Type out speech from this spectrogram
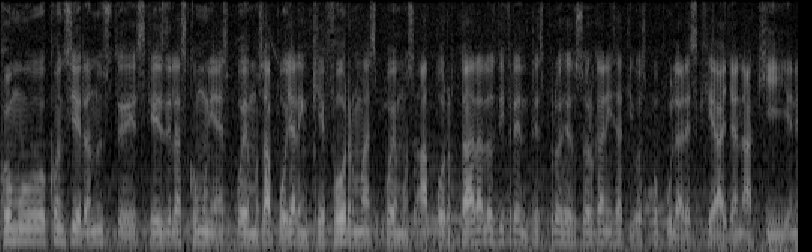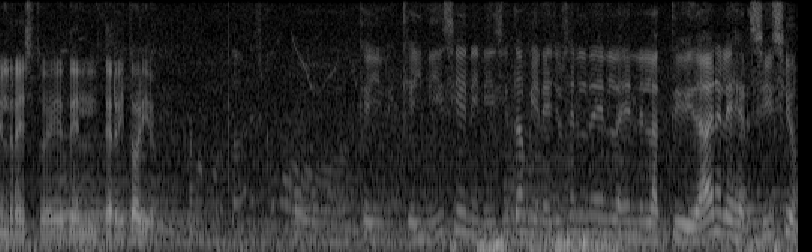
¿Cómo consideran ustedes que desde las comunidades podemos apoyar? ¿En qué formas podemos aportar a los diferentes procesos organizativos populares que hayan aquí en el resto del territorio? Que, que, inicien, inicien también ellos en, la actividad, en el ejercicio.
